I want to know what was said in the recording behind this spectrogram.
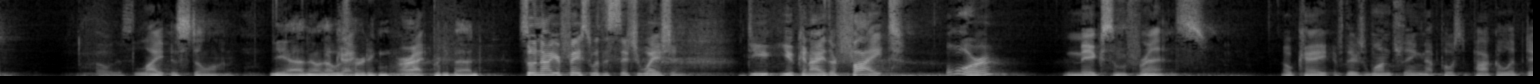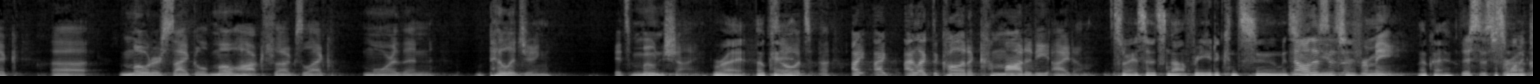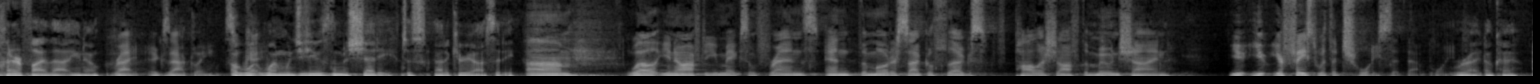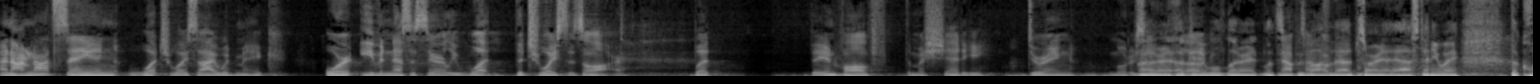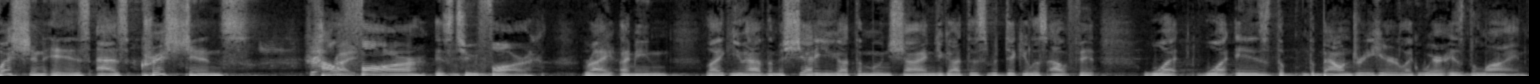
Oh, this light is still on. Yeah. No, that was hurting. All right. Pretty bad. So now you're faced with a situation. Do you, you can either fight or make some friends. Okay, if there's one thing that post-apocalyptic uh, motorcycle mohawk thugs like more than pillaging, it's moonshine. Right. Okay. So it's uh, I, I I like to call it a commodity item. Sorry. So it's not for you to consume. It's no, for this isn't to- for me. Okay. This is Just for want other- to clarify that. You know. Right, exactly. So okay. wh- when would you use the machete? Just out of curiosity. Um, well, you know, after you make some friends and the motorcycle thugs polish off the moonshine, you, you, you're faced with a choice at that point. Right. Okay. And I'm not saying what choice I would make or even necessarily what the choices are, but they involve the machete during motorcycle All right. thug Okay. Well, all right. Let's nap move time. off of that. I'm sorry I asked. Anyway, the question is: as Christians, how right. Mm-hmm. far is too far? Right. I mean, like you have the machete, you got the moonshine, you got this ridiculous outfit. What what is the the boundary here? Like, where is the line?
